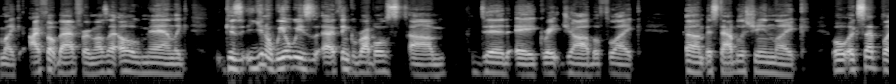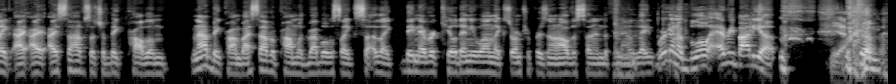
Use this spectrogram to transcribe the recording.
like I felt bad for him. I was like, oh man, like because you know we always I think Rebels um did a great job of like um establishing like well except like I, I i still have such a big problem not a big problem but i still have a problem with rebels like so, like they never killed anyone like stormtroopers and all of a sudden the finale Mhm. like we're gonna blow everybody up Yeah. But, um,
